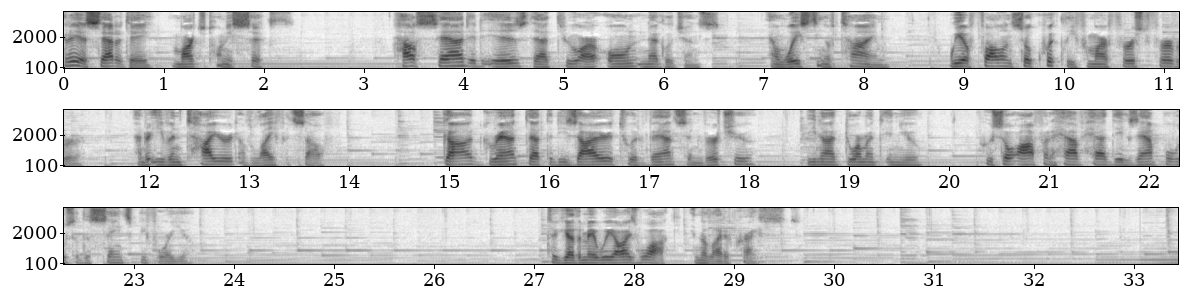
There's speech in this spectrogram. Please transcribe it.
Today is Saturday, March 26th. How sad it is that through our own negligence and wasting of time, we have fallen so quickly from our first fervor and are even tired of life itself. God grant that the desire to advance in virtue be not dormant in you, who so often have had the examples of the saints before you. Together may we always walk in the light of Christ. thank you.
